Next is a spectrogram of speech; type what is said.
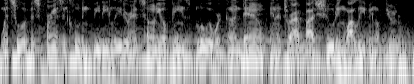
when two of his friends, including BD leader Antonio Beans Blewett, were gunned down in a drive by shooting while leaving a funeral.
